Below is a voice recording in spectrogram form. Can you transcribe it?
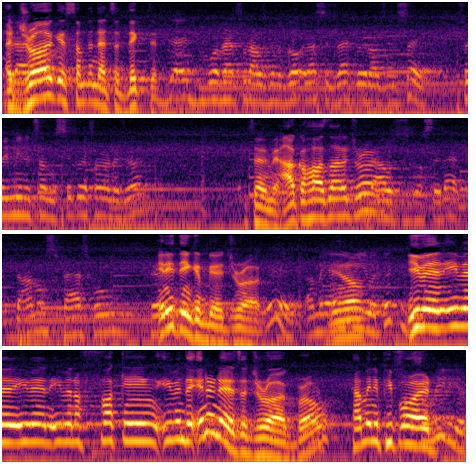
A But I- drug is something that's addictive. That, well, that's what I was gonna go. That's exactly what I was gonna say. So you mean to tell me cigarettes aren't a drug? Telling me alcohol is not a drug? I was just gonna say that. McDonald's, fast food, period. Anything can be a drug. Yeah, I mean, You know, even even even even a fucking even the internet is a drug, bro. How many people are media.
